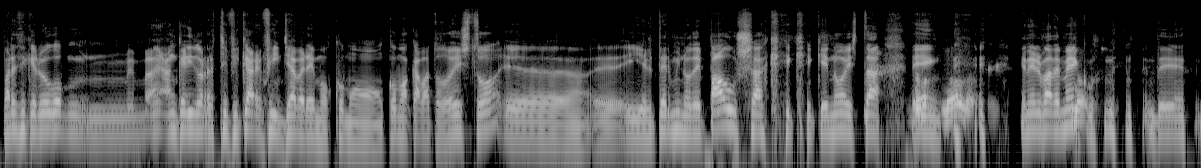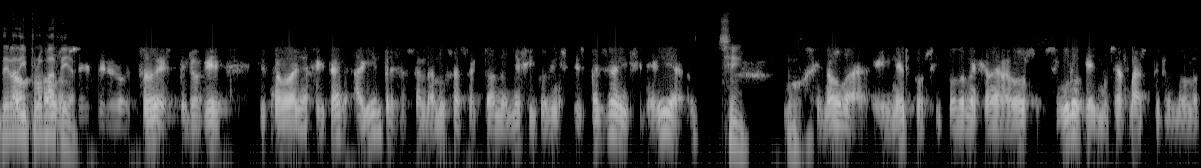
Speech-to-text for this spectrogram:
Parece que luego mm, han querido rectificar, en fin, ya veremos cómo, cómo acaba todo esto. Eh, eh, y el término de pausa, que, que, no está en, en, el Bademecum de, la diplomacia. pero espero que que esto no vaya a afectar. Hay empresas andaluzas actuando en México, empresas de ingeniería, ¿no? Sí. Como Genova e Inercos, y puedo mencionar a dos. Seguro que hay muchas más, pero no,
